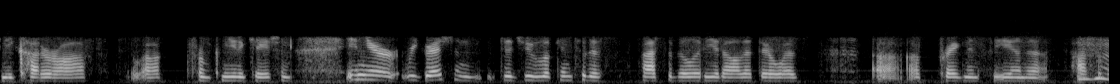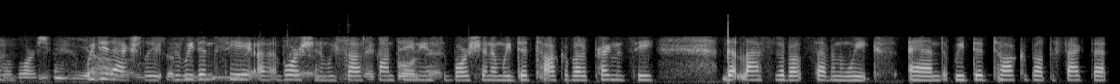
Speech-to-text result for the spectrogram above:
and he cut her off uh, from communication. In your regression, did you look into this possibility at all that there was uh, a pregnancy and a possible Mhm. abortion? we did actually. We didn't see an abortion. We saw spontaneous abortion, and we did talk about a pregnancy that lasted about seven weeks. And we did talk about the fact that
